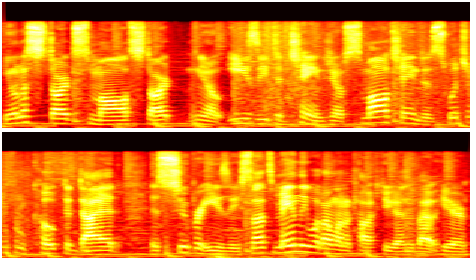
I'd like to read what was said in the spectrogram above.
You want to start small start you know easy to change. You know small changes switching from coke to diet is super easy. So that's mainly what i want to talk to you guys about here.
